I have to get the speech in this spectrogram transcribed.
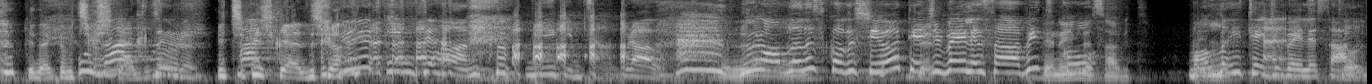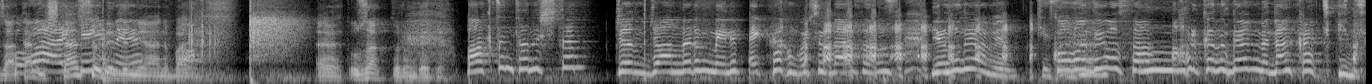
Bir dakika bir çıkış Uzak geldi. durun. Bir çıkış Bak, geldi şu an. büyük imtihan. Büyük imtihan. Bravo. Nur ablanız konuşuyor tecrübeyle sabit. Deneyiyle Ko- sabit. Vallahi tecrübeyle sabit. Yo, Zaten Kova içten erkeği söyledin mi? yani bayağı. Evet uzak durun dedi. Baktın tanıştın. Can, canlarım benim ekran başındaysanız yanılıyor muyum? Kesinlikle. Kova diyorsa arkanı dönmeden kaç git.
